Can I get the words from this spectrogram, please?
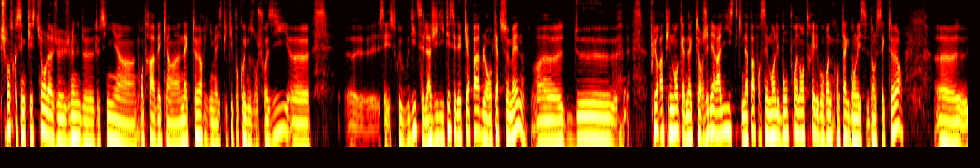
je pense que c'est une question. Là, je, viens de, signer un contrat avec un acteur. Il m'a expliqué pourquoi ils nous ont choisis. Euh, c'est ce que vous dites, c'est l'agilité, c'est d'être capable en quatre semaines euh, de plus rapidement qu'un acteur généraliste qui n'a pas forcément les bons points d'entrée, les bons points de contact dans, le secteur. euh,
